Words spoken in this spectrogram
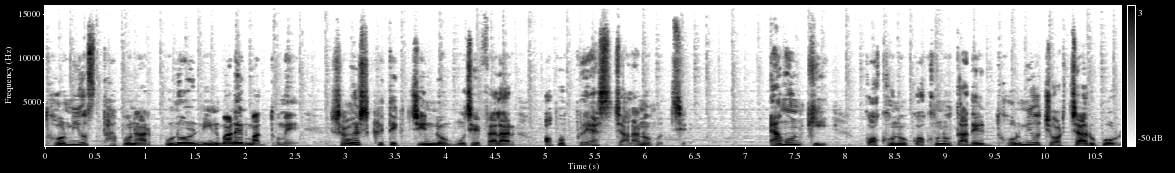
ধর্মীয় স্থাপনার পুনর্নির্মাণের মাধ্যমে সাংস্কৃতিক চিহ্ন মুছে ফেলার অপপ্রয়াস চালানো হচ্ছে। এমনকি কখনো কখনো তাদের ধর্মীয় চর্চার উপর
